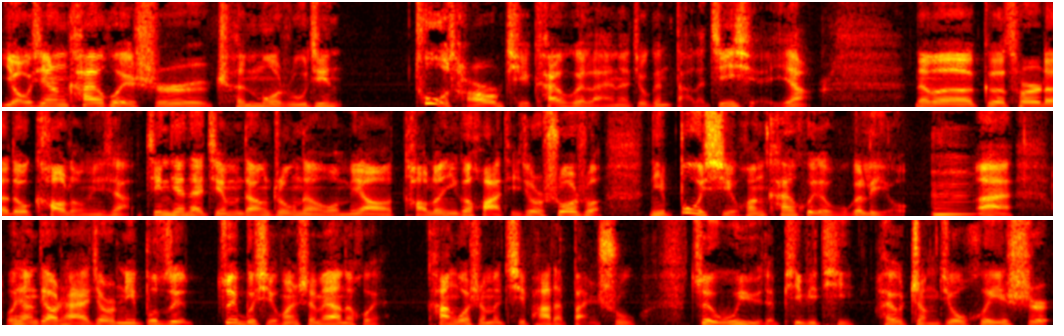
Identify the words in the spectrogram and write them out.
有些人开会时沉默如金，吐槽起开会来呢，就跟打了鸡血一样。那么各村的都靠拢一下。今天在节目当中呢，我们要讨论一个话题，就是说说你不喜欢开会的五个理由。嗯，哎，我想调查就是你不最最不喜欢什么样的会？看过什么奇葩的板书？最无语的 PPT？还有拯救会议室？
